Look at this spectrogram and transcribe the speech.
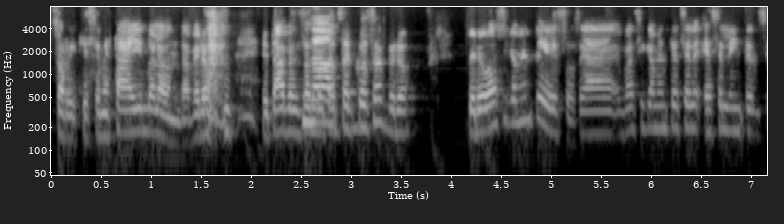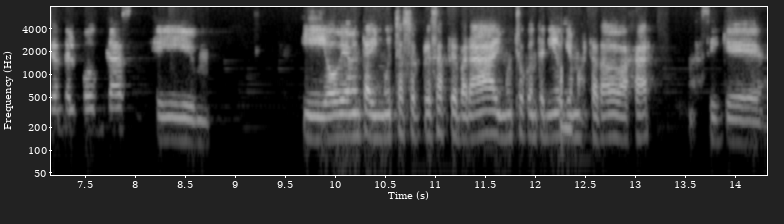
sorry, que se me estaba yendo la onda, pero estaba pensando en tantas cosas, pero, pero básicamente eso, o sea, básicamente esa es la intención del podcast y, y obviamente hay muchas sorpresas preparadas y mucho contenido que hemos tratado de bajar, así que...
